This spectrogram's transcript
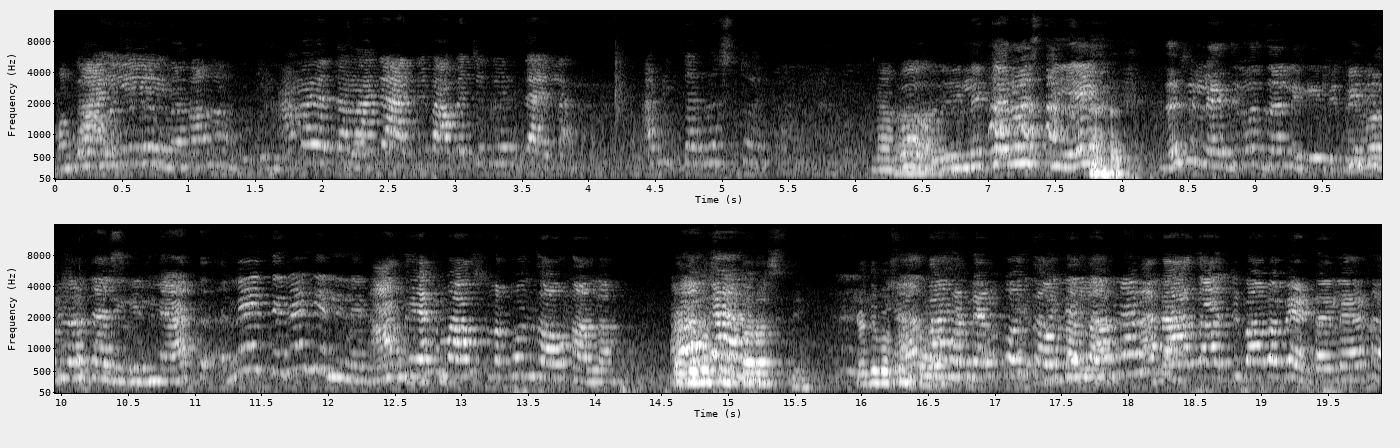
मग मामाच्या घरी नाही जाणार तू. आम्हाला तर माझ्या आजी बाबाच्या घरी जायला आम्ही तर रस्तोय बाबा, हिला तर असती, ए. जशी लय दिवस झाले गेले किती दिवस झाले गेली नाही. आता- नाही, ते नाही गेली नाही. आता एक मार्चला कोण जाऊन आला कधीपासून तरच ती कधीपासून आता तरच हॉटेल कोण जाऊन आला आणि आज आजी बाबा भेटायला येणार.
